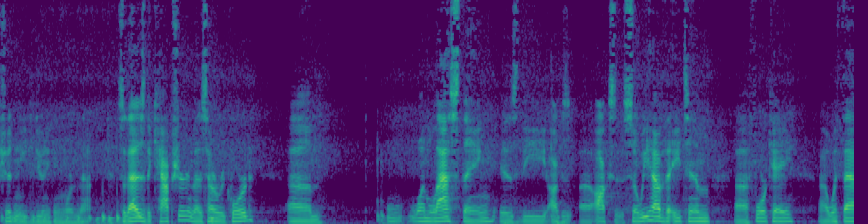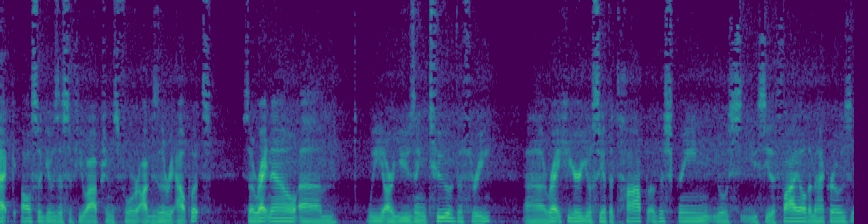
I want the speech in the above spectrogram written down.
shouldn't need to do anything more than that. So that is the capture, and that is how we record. Um, one last thing is the aux, uh, auxes. So we have the ATEM uh, 4K. Uh, with that, also gives us a few options for auxiliary outputs. So right now, um, we are using two of the three. Uh, right here, you'll see at the top of the screen, you'll see, you see the file, the macros,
